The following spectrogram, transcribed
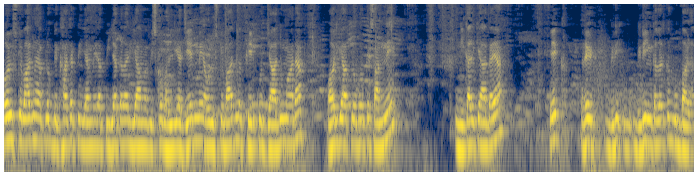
और उसके बाद में आप लोग दिखा सकते हैं या मेरा पीला कलर या हम इसको भर लिया जेब में और उसके बाद में फिर कुछ जादू मारा और ये आप लोगों के सामने निकल के आ गया। एक रेड ग्री, ग्रीन कलर का गुब्बारा।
